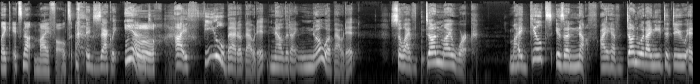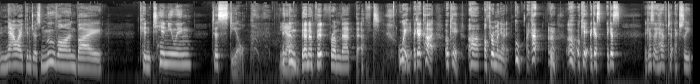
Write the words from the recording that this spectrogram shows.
like it's not my fault. Exactly. And Ugh. I feel bad about it now that I know about it. So I've done my work. My guilt is enough. I have done what I need to do, and now I can just move on by continuing to steal yeah. and benefit from that theft. Wait, I got caught. Okay, uh, I'll throw money on it. Ooh, I got. oh, okay, I guess, I guess, I guess I have to actually.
